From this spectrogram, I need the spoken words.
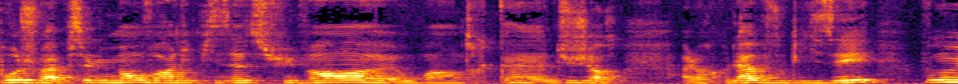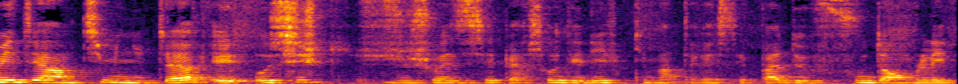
bon, je veux absolument voir l'épisode suivant euh, ou un truc euh, du genre. Alors que là, vous lisez, vous mettez un petit minuteur. Et aussi, je, choisissais perso des livres qui m'intéressaient pas de fou d'emblée.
